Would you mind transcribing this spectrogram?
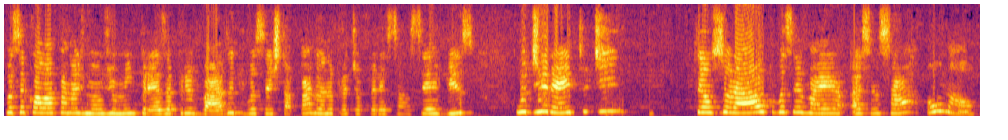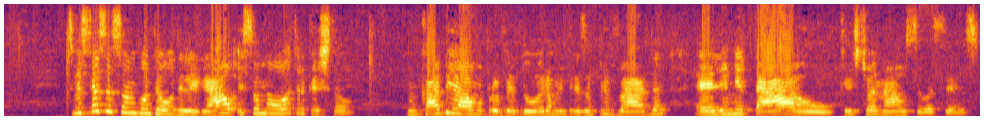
você coloca nas mãos de uma empresa privada que você está pagando para te oferecer um serviço o direito de censurar o que você vai acessar ou não. Se você está acessando conteúdo ilegal, isso é uma outra questão. Não cabe a uma provedora, uma empresa privada, é, limitar ou questionar o seu acesso.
